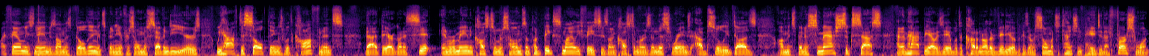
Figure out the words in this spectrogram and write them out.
My family's name is on this building. It's been here for almost 70 years. We have to sell things with confidence that they are going to sit and remain in customers' homes and put big smiley faces on customers, and this range absolutely does. Um, it's been a smash success, and I'm happy I was able to cut another video because there was so much attention paid to that first one.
